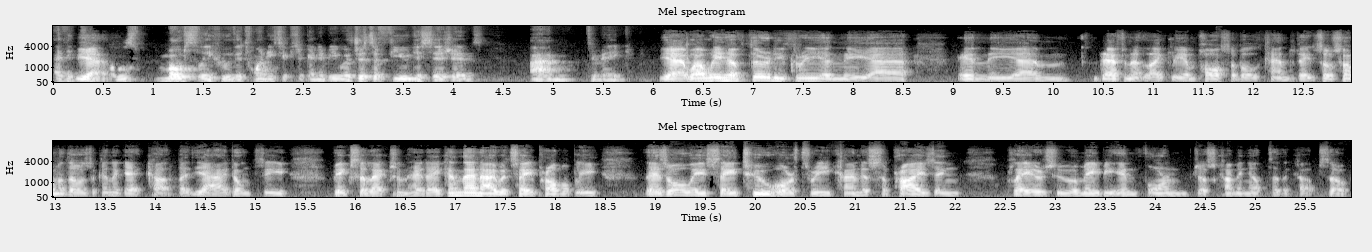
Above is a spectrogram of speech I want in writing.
I think Yeah. he knows mostly who the 26 are going to be, with just a few decisions um, to make. Yeah, well, we have 33 in the uh, in the um, definite, likely, impossible candidates. So some of those are going to get cut. But yeah, I don't see big selection headache. And then I would say probably there's always say two or three kind of surprising players who are maybe informed just coming up to the cup. So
